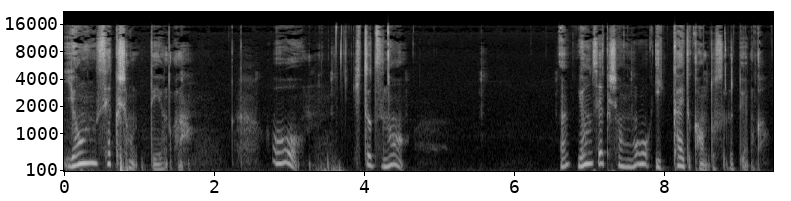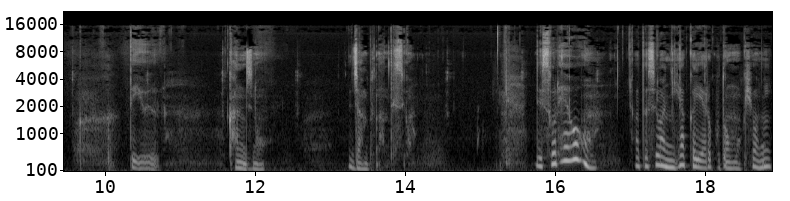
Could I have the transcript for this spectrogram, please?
4セクションっていうのかな。を一つのん？4セクションを1回とカウントするっていうのか？っていう感じのジャンプなんですよ。でそれを私は200回やることを目標に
